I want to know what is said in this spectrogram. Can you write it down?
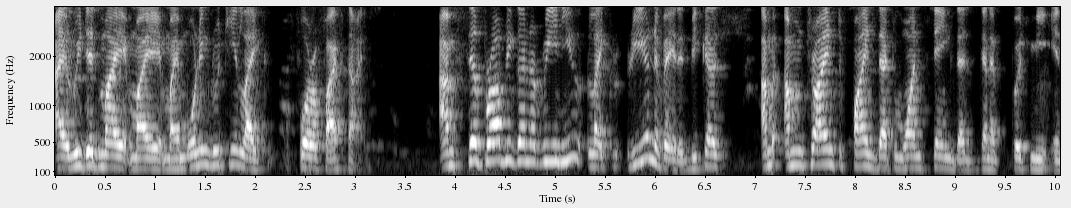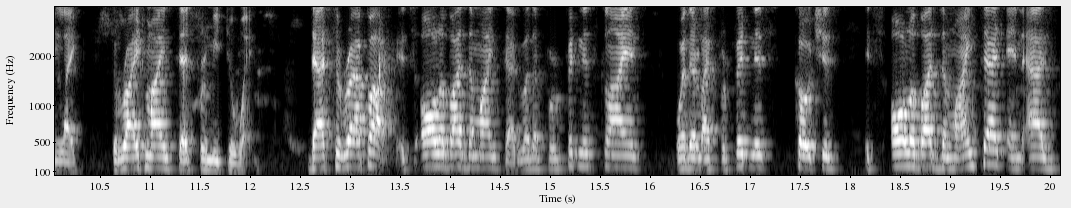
i redid my my my morning routine like four or five times I'm still probably gonna renew like renovate it because I'm I'm trying to find that one thing that is gonna put me in like the right mindset for me to win. That's a wrap up. It's all about the mindset, whether for fitness clients, whether like for fitness coaches, it's all about the mindset. And as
